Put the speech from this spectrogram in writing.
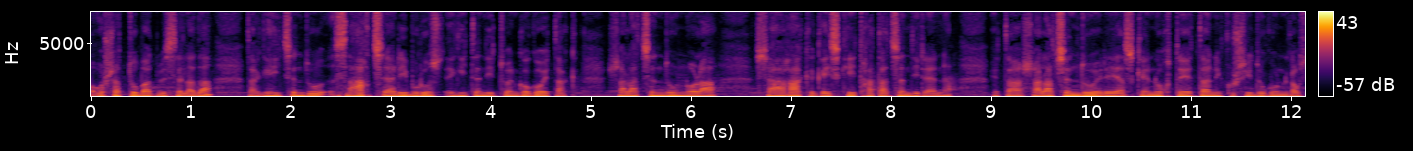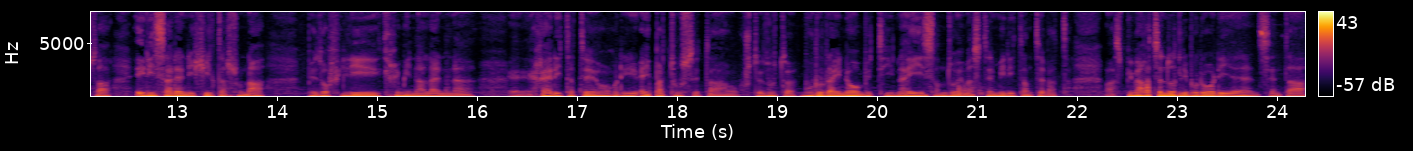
osatu bat bezala da, eta gehitzen du zahartzeari buruz egiten dituen gogoetak. Salatzen du nola zaharrak geizki tratatzen diren, eta salatzen du ere azken urteetan ikusi dugun gauza erizaren isiltasuna, pedofili kriminalen uh, realitate hori aipatuz eta uste dut bururaino beti nahi izan du emazte militante bat. Azpimaratzen dut liburu hori, eh? zenta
